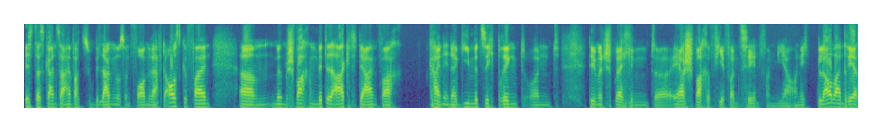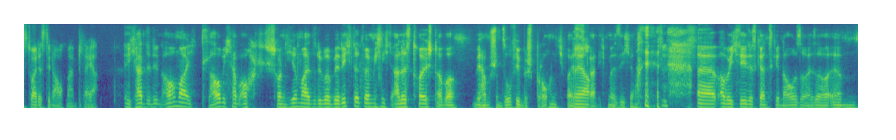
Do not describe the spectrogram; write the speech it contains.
ist das Ganze einfach zu belanglos und formelhaft ausgefallen. Ähm, mit einem schwachen Mittelakt, der einfach keine Energie mit sich bringt und dementsprechend äh, eher schwache 4 von 10 von mir. Und ich glaube, Andreas, du hattest den auch mal im Player. Ich hatte den auch mal, ich glaube, ich habe auch schon hier mal darüber berichtet, wenn mich nicht alles täuscht, aber wir haben schon so viel besprochen, ich weiß ja. gar nicht mehr sicher. äh, aber ich sehe das ganz genauso. Also ähm,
